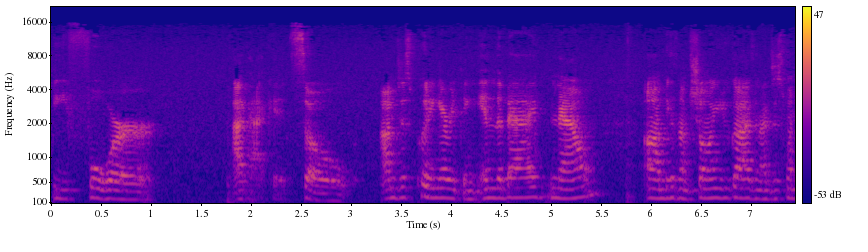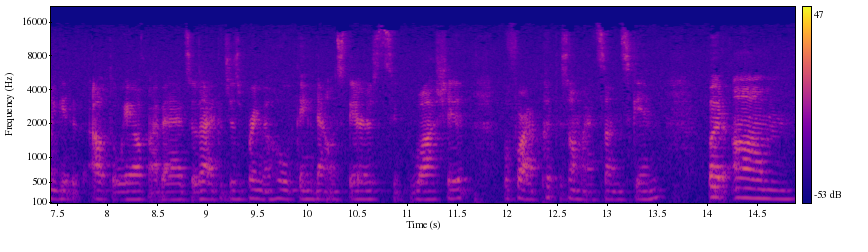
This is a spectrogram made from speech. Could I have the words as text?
before I pack it. So I'm just putting everything in the bag now um, because I'm showing you guys and I just want to get it out the way off my bag so that I could just bring the whole thing downstairs to wash it before I put this on my son's skin. But um,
